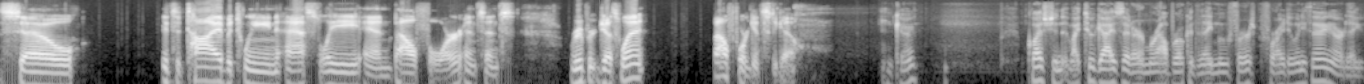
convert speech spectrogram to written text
so it's a tie between Astley and Balfour, and since Rupert just went, Balfour gets to go. Okay. Question: My two guys that are morale broken, do they move first before I do anything, or they?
